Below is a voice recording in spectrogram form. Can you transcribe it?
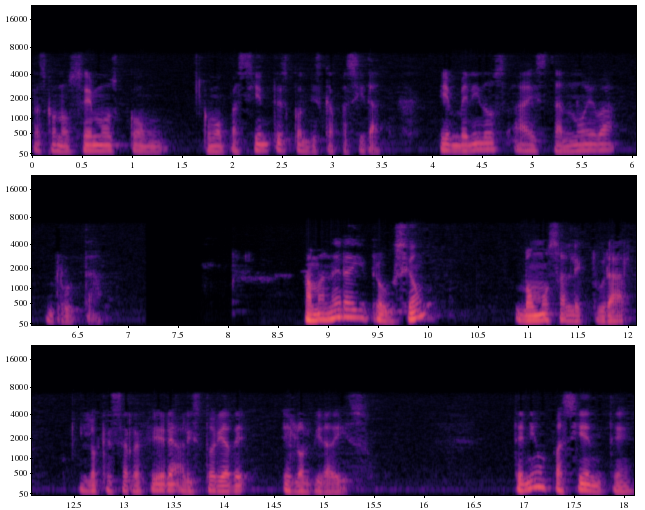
las conocemos como pacientes con discapacidad. Bienvenidos a esta nueva ruta. A manera de introducción, vamos a lecturar lo que se refiere a la historia de El Olvidadizo. Tenía un paciente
